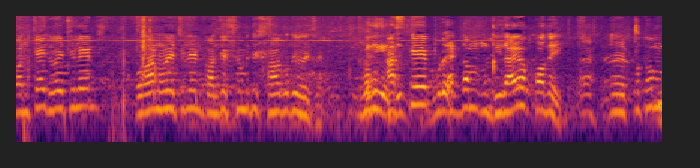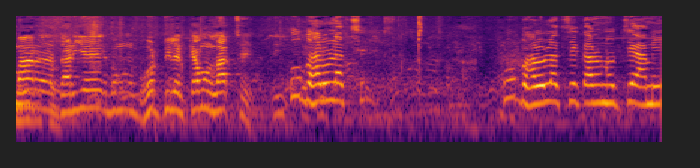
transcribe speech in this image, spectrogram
পঞ্চায়েত হয়েছিলেন প্রধান হয়েছিলেন পঞ্চায়েত সমিতির সভাপতি হয়েছেন এবং আজকে একদম বিধায়ক পদে প্রথমবার দাঁড়িয়ে এবং ভোট দিলেন কেমন লাগছে? খুব ভালো লাগছে। খুব ভালো লাগছে কারণ হচ্ছে আমি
